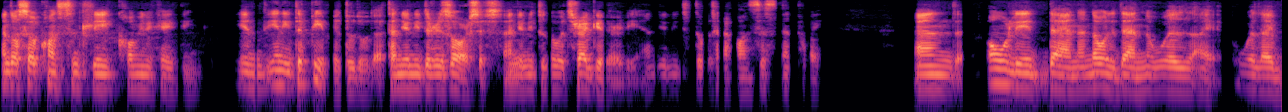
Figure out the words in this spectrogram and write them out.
and also constantly communicating you, you need the people to do that and you need the resources and you need to do it regularly and you need to do it in a consistent way. And only then and only then will i will i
